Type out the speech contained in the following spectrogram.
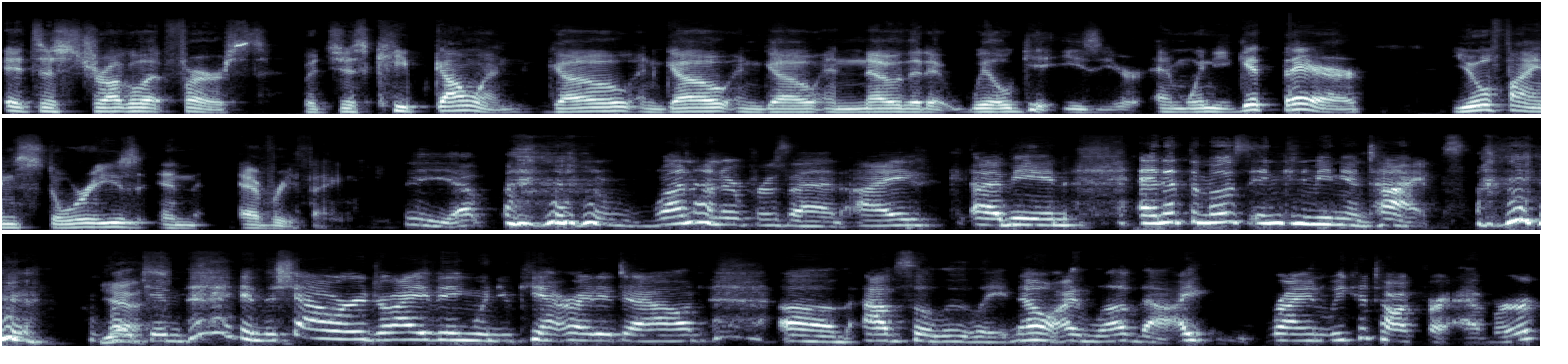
it's a struggle at first, but just keep going, go and go and go and know that it will get easier. And when you get there, you'll find stories in everything. Yep. 100%. I I mean, and at the most inconvenient times. Yes. like in, in the shower, driving, when you can't write it down. Um, absolutely. No, I love that. I Ryan, we could talk forever.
